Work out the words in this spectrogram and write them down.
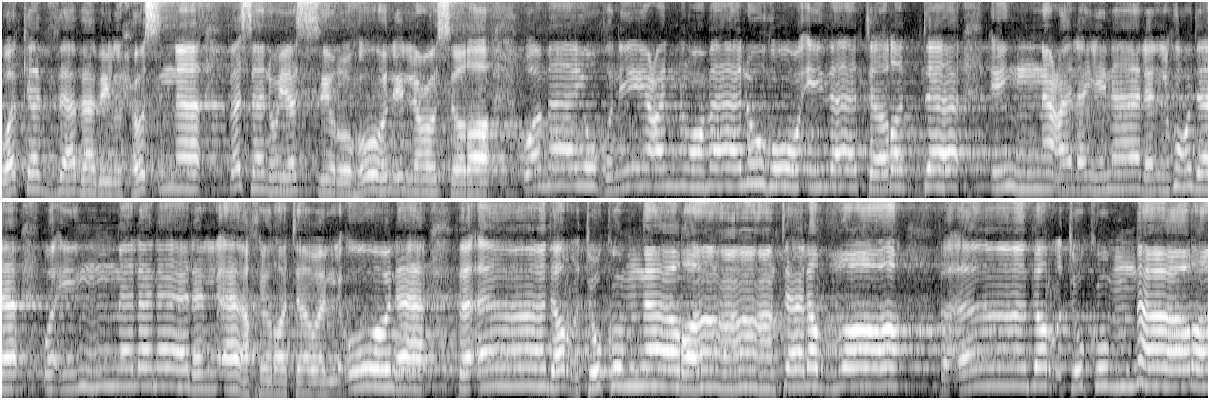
وكذب بالحسنى فسنيسره للعسرى وما يغني عنه ماله إذا تردى إن علينا للهدى وإن لنا للآخرة والأولى فأنذرتكم نارا تلظى فأنذرتكم نارا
